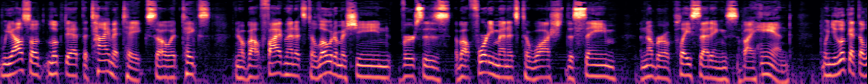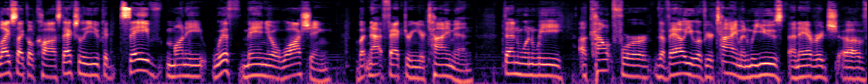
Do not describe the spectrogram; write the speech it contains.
We also looked at the time it takes. So it takes you know about five minutes to load a machine versus about 40 minutes to wash the same number of place settings by hand when you look at the life cycle cost, actually you could save money with manual washing, but not factoring your time in. Then when we account for the value of your time, and we used an average of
